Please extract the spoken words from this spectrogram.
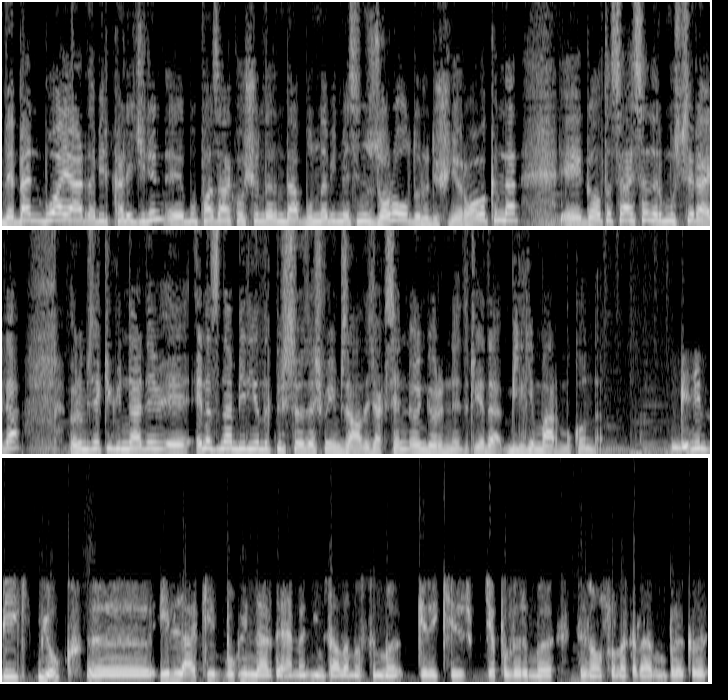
Ve ben bu ayarda bir kalecinin e, bu pazar koşullarında bulunabilmesinin zor olduğunu düşünüyorum. O bakımdan e, Galatasaray sanırım Muslera'yla önümüzdeki günlerde e, en azından bir yıllık bir sözleşme imzalayacak. Senin öngörün nedir? Ya da bilgin var mı bu konuda? Benim bilgim yok. Ee, İlla ki bugünlerde hemen imzalaması mı gerekir, yapılır mı, sezon sonuna kadar mı bırakılır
